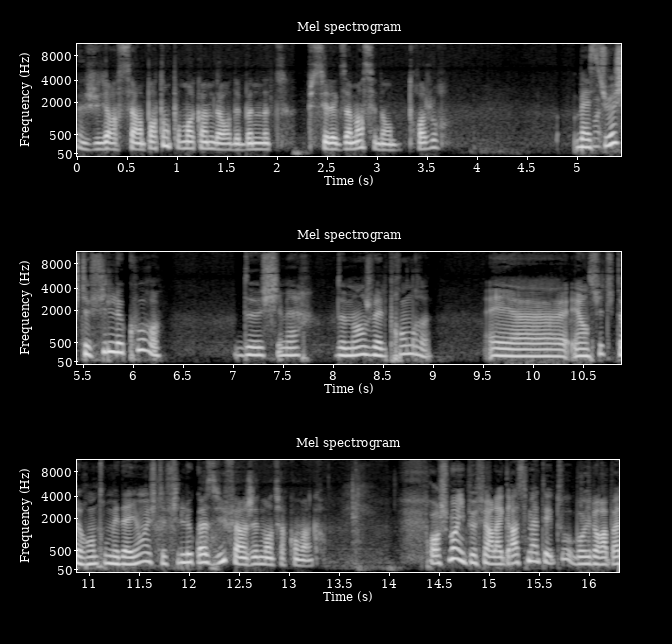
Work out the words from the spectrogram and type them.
je veux dire, c'est important pour moi quand même d'avoir des bonnes notes. Puis c'est l'examen, c'est dans trois jours. Bah si tu veux, je te file le cours de chimère. Demain, je vais le prendre. Et, euh, et ensuite, tu te rends ton médaillon et je te file le cours. Vas-y, fais un jet de mentir convaincre. Franchement, il peut faire la grasse mat et tout. Bon, il aura pas,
